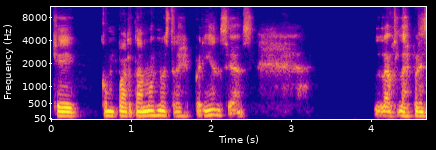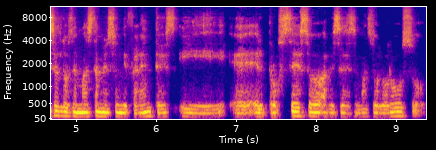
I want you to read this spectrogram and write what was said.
que compartamos nuestras experiencias, las, las, experiencias de los demás también son diferentes y eh, el proceso a veces es más doloroso.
